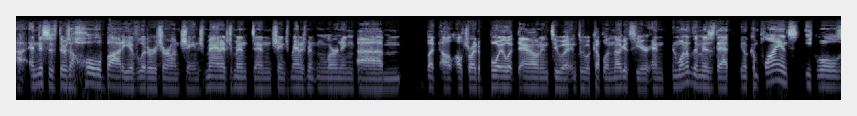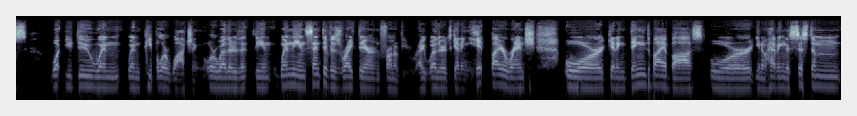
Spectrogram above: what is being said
uh, and this is there's a whole body of literature on change management and change management and learning um, but I'll, I'll try to boil it down into a, into a couple of nuggets here and and one of them is that you know compliance equals what you do when when people are watching or whether the, the when the incentive is right there in front of you right? Whether it's getting hit by a wrench or getting dinged by a boss or you know having the system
